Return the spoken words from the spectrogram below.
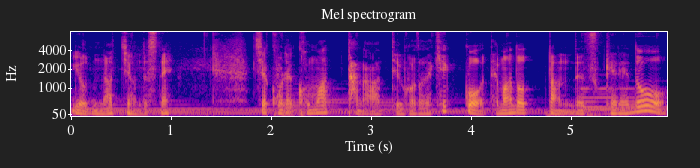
ようになっちゃうんですね。じゃあこれ困ったなっていうことで結構手間取ったんですけれど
